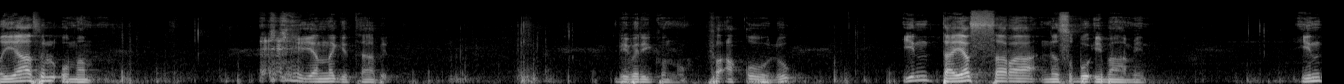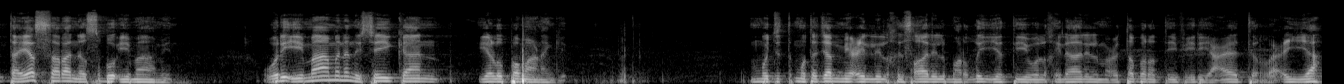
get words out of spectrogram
റിയാസുൽ ഉമം എന്ന കിതാബിൽ വിവരിക്കുന്നു. ഫഅഖൂലു ഇൻ തയസ്സറ നസ്ബു ഇമാമിൻ. ഇൻ തയസ്സറ നസ്ബു ഇമാമിൻ. ഒരു ഇമാമിനെ നിശ്ചയിക്കാൻ എളുപ്പമാണെങ്കിൽ. മുജ് മുതജമ്മിഇൽ ലിൽ ഖിസാലിൽ മർദിയത്തി വൽ ഖിലാലിൽ മുഅ്തബറത്തി ഫി റിയായത്തി റഇയ്യ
